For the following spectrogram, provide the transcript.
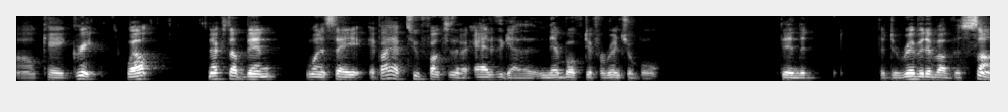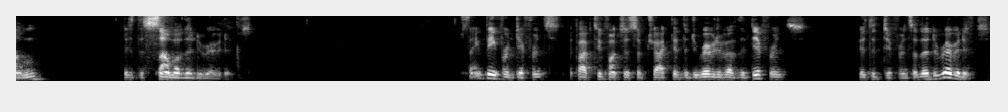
Okay, great. Well, Next up then, we want to say if I have two functions that are added together and they're both differentiable, then the, the derivative of the sum is the sum of the derivatives. Same thing for difference. If I have two functions subtracted, the derivative of the difference is the difference of the derivatives.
